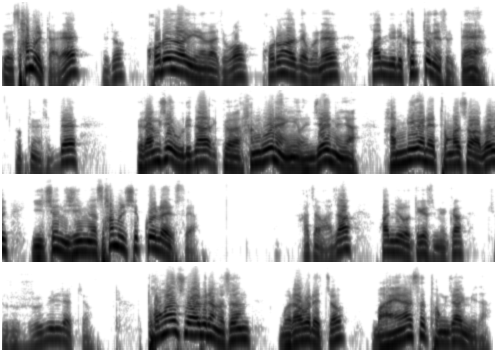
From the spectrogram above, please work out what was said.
그 3월 달에 그죠? 코로나로 인해 가지고 코로나 때문에 환율이 급등했을 때 급등했을 때 그 당시에 우리나라 그 한국은행이 언제 했느냐? 한미 간의 통화 수합을 2020년 3월 19일에 했어요. 하자마자 환율 어떻게 했습니까? 주르르 밀렸죠. 통화 수합이라는 것은 뭐라고 그랬죠? 마이너스 통장입니다.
